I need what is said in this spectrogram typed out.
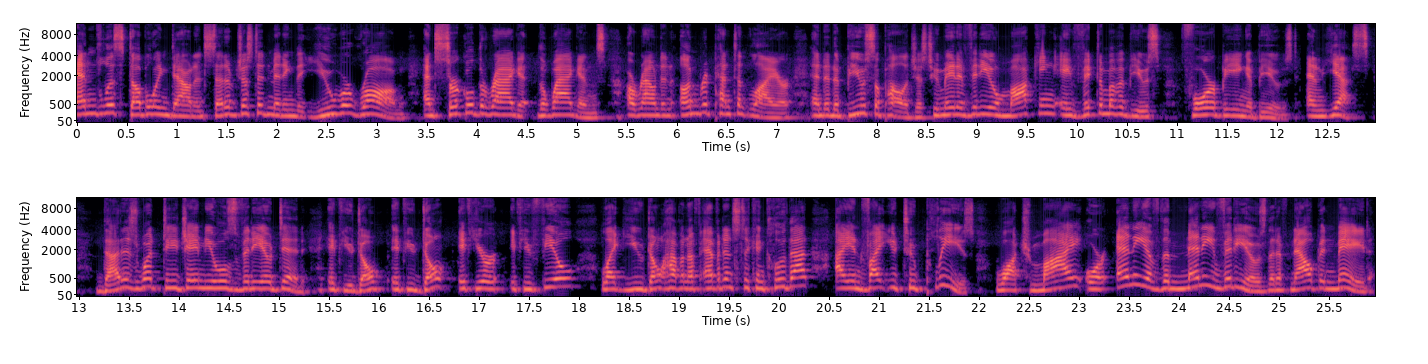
endless doubling down instead of just admitting that you were wrong and circled the, the wagons around an unrepentant liar and an abuse apologist who made a video mocking a victim of abuse for being abused. And yes, that is what DJ Mule's video did. If you don't, if you don't, if you're, if you feel like you don't have enough evidence to conclude that, I invite you to please watch my or any of the many videos that have now been made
